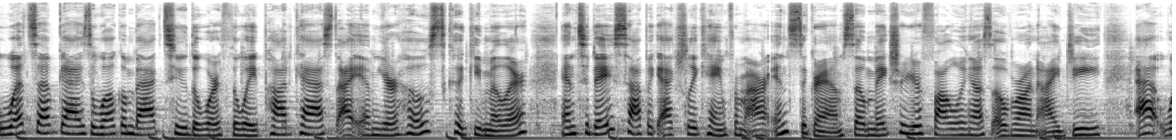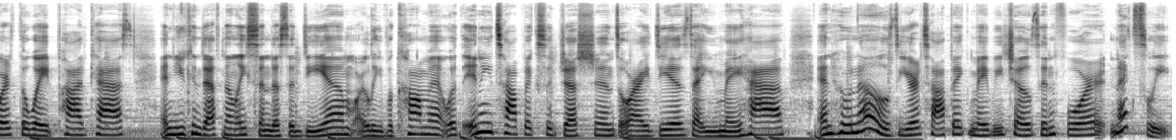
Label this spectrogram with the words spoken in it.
What's up, guys? Welcome back to the Worth the Wait podcast. I am your host, Cookie Miller, and today's topic actually came from our Instagram. So make sure you're following us over on IG at Worth the Wait podcast, and you can definitely send us a DM or leave a comment with any topic suggestions or ideas that you may have. And who knows, your topic may be chosen for next week.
